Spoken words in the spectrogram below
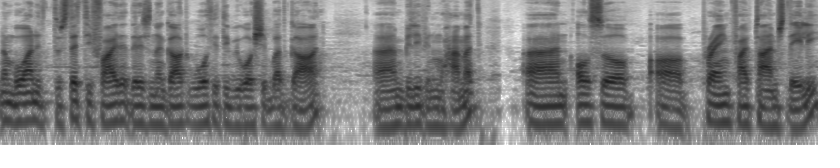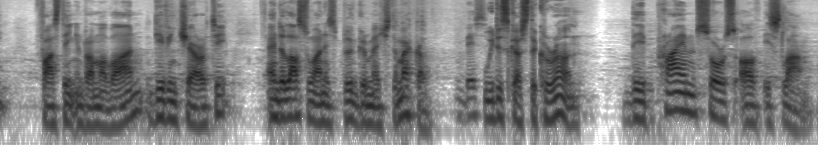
Number one is to testify that there is no God worthy to be worshipped but God, and believe in Muhammad, and also uh, praying five times daily, fasting in Ramadan, giving charity, and the last one is pilgrimage to Mecca. We discussed the Quran. The prime source of Islam.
